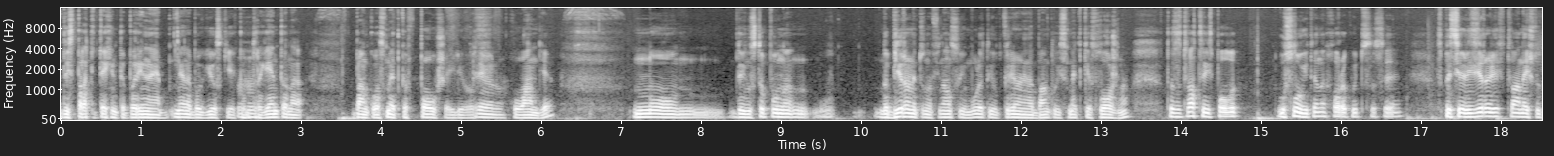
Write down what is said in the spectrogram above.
да изпрати техните пари не, не на бългийския контрагента, mm-hmm. на банкова сметка в Полша или в Примерно. Холандия. Но дейността по на, набирането на финансови мулета и откриване на банкови сметки е сложна. Та затова се използват услугите на хора, които са се специализирали в това нещо.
